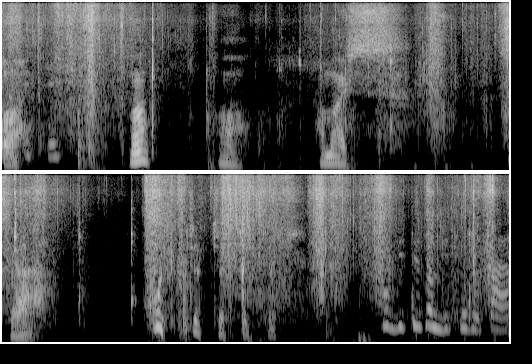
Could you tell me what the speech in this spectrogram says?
어. 어? 어, 가만있어. 자. 우쩌쩌쩌쩌. 그 밑에서 밑에서 따.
